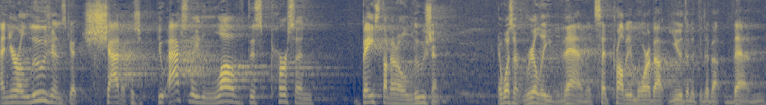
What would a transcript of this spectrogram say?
and your illusions get shattered because you actually love this person based on an illusion. It wasn't really them. It said probably more about you than it did about them.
